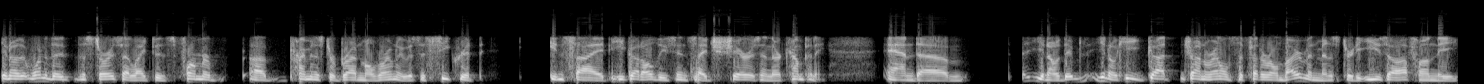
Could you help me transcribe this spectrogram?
you know, one of the, the stories I liked is former uh, Prime Minister Brian Mulroney was a secret inside. He got all these inside shares in their company, and um, you know, they, you know, he got John Reynolds, the federal environment minister, to ease off on the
